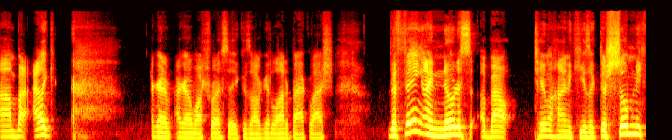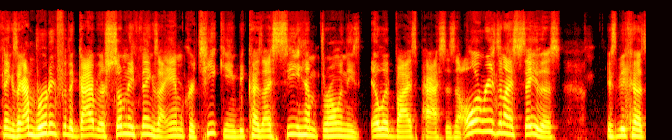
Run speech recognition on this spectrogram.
Um, but I like I gotta I gotta watch what I say because I'll get a lot of backlash. The thing I notice about Taylor Heinicke is like there's so many things. Like I'm rooting for the guy, but there's so many things I am critiquing because I see him throwing these ill-advised passes. And the only reason I say this is because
